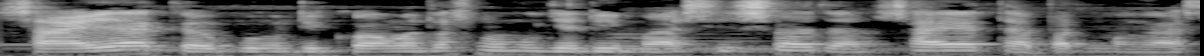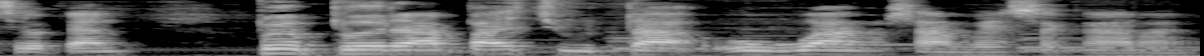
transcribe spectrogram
Saya gabung di komunitas menjadi mahasiswa dan saya dapat menghasilkan beberapa juta uang sampai sekarang.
